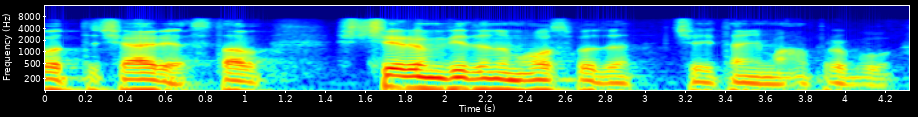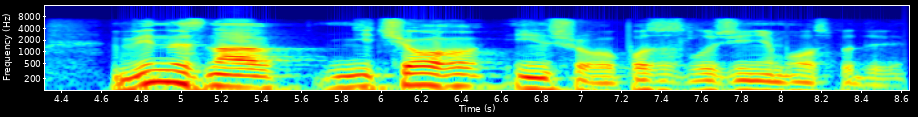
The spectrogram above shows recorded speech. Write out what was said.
Батачаря став щирим відданим Господа Чайтані Магапрабу. Він не знав нічого іншого поза служінням Господові.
